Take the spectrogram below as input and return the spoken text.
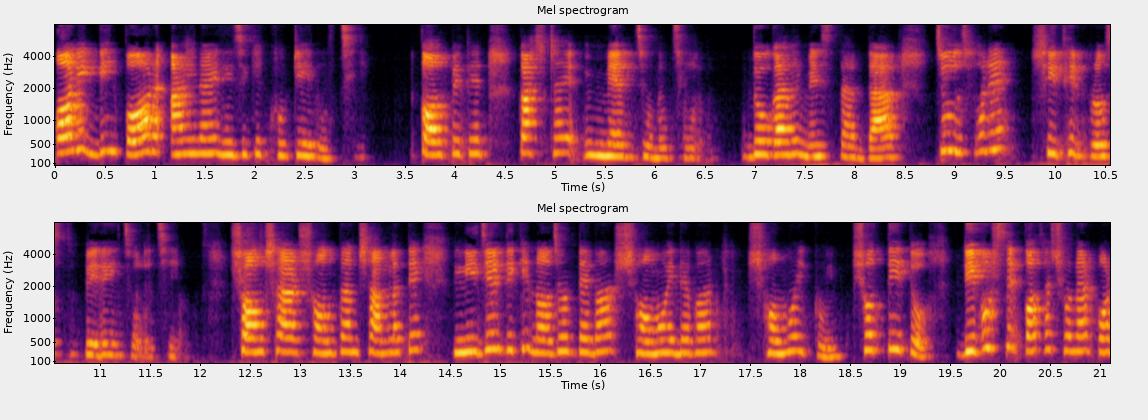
অনেকদিন পর আয়নায় নিজেকে খুঁটিয়ে দিচ্ছি তলপেটের কাজটায় মেদ জমেছে। দোগালে মেস্তার দাগ চুল ঝরে শিথির প্রস্ত বেড়েই চলেছে। সংসার, সন্তান সামলাতে নিজের দিকে নজর দেবার, সময় দেবার, সময় কই? সত্যিই তো, ডিভোর্সের কথা শোনার পর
